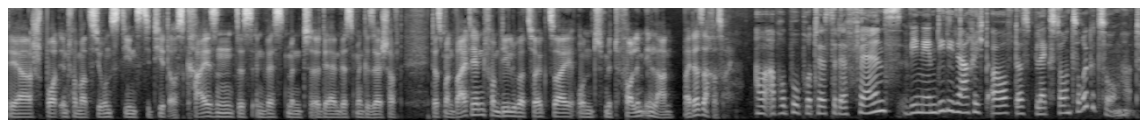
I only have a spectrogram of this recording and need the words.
Der Sportinformationsdienst zitiert aus Kreisen des Investment, äh, der Investmentgesellschaft, dass man weiterhin vom Deal überzeugt sei und mit vollem Elan bei der Sache sei. Aber apropos Proteste der Fans, wie nehmen die die Nachricht auf, dass Blackstone zurückgezogen hat?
